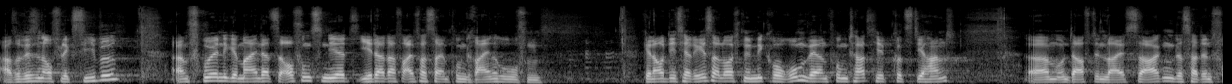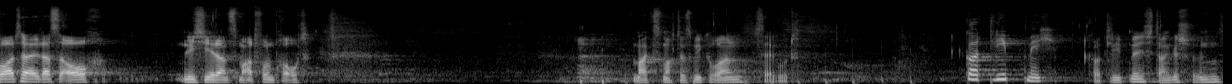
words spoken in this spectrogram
Also wir sind auch flexibel. Ähm, früher in der Gemeinde hat es auch funktioniert. Jeder darf einfach seinen Punkt reinrufen. Genau, die Theresa läuft mit dem Mikro rum. Wer einen Punkt hat, hebt kurz die Hand ähm, und darf den live sagen. Das hat den Vorteil, dass auch nicht jeder ein Smartphone braucht. Max macht das Mikro an. Sehr gut. Gott liebt mich. Gott liebt mich. Dankeschön.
